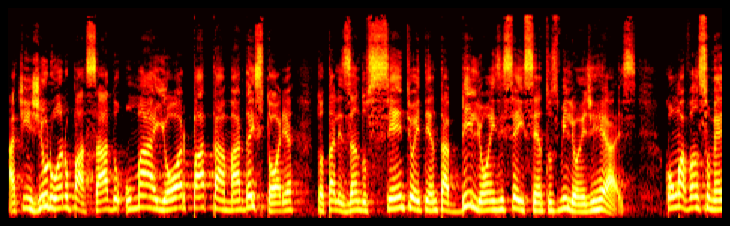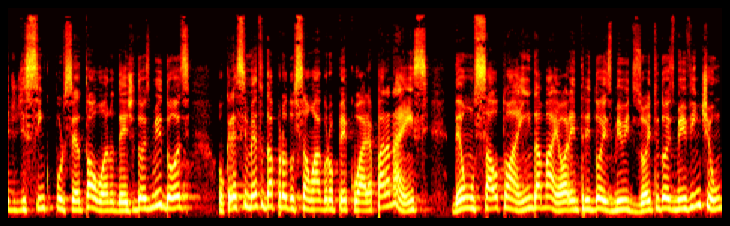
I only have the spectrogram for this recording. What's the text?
atingiu no ano passado o maior patamar da história, totalizando 180 bilhões e 600 milhões de reais. Com um avanço médio de 5% ao ano desde 2012, o crescimento da produção agropecuária paranaense deu um salto ainda maior entre 2018 e 2021,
